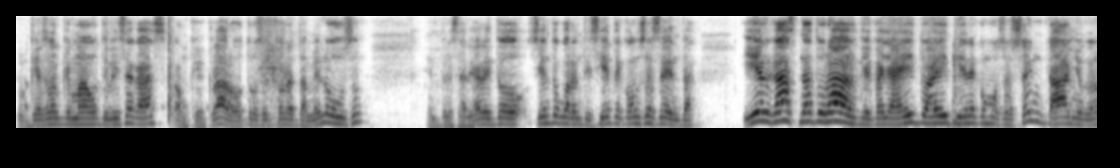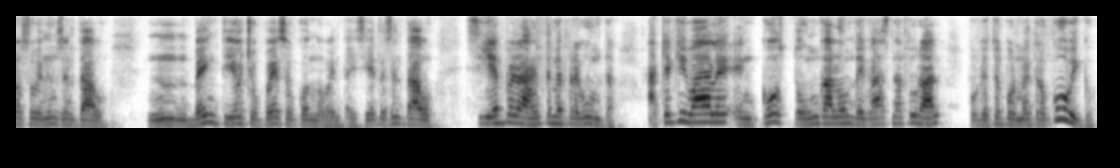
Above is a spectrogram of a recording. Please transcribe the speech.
Porque es el que más utiliza gas, aunque claro, otros sectores también lo usan, empresarial y todo, 147,60. Y el gas natural, que calladito ahí tiene como 60 años que no sube ni un centavo, 28 pesos con 97 centavos. Siempre la gente me pregunta, ¿a qué equivale en costo un galón de gas natural? Porque esto es por metro cúbico.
